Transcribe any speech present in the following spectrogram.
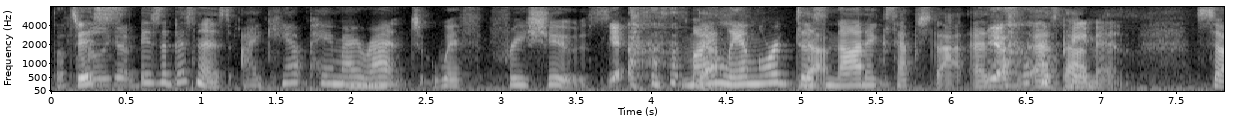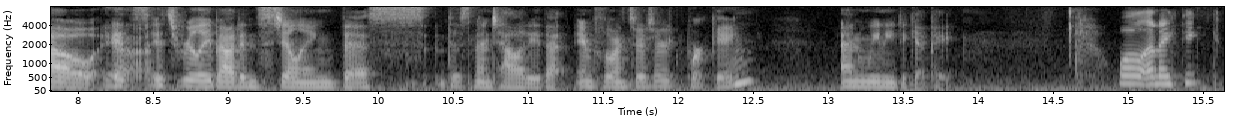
that's this really good. Mm-hmm. is a business. I can't pay my rent with free shoes. Yeah. My Yeah. landlord does Yeah. not accept that as Yeah. as payment. So it's Yeah. it's really about instilling this this mentality that influencers are working, and we need to get paid. Well, and I think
